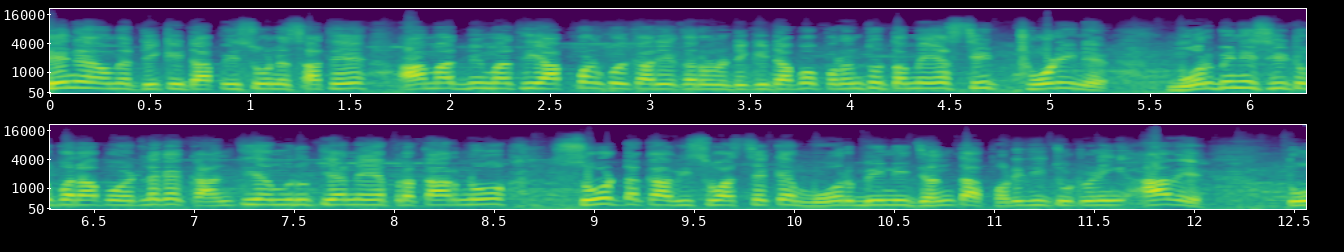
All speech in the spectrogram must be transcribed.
તેને અમે ટિકિટ આપીશું અને સાથે આમ આદમીમાંથી આપ પણ કોઈ કાર્યકરોને ટિકિટ આપો. પરંતુ તમે એ સીટ છોડીને મોરબીની સીટ ઉપર આપો એટલે કે કાંતિ અમૃતિયાને એ પ્રકારનો સો ટકા વિશ્વાસ છે કે મોરબીની જનતા ફરીથી ચૂંટણી આવે. તો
